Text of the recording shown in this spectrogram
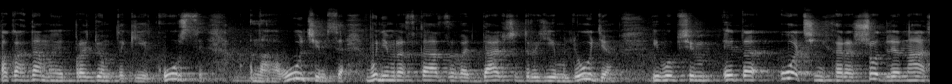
А когда мы пройдем такие курсы, научимся, будем рассказывать дальше другим людям. И, в общем, это очень хорошо для нас.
